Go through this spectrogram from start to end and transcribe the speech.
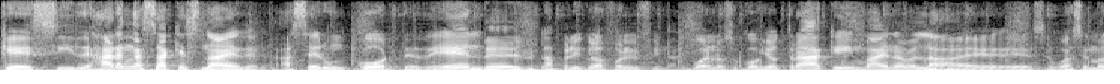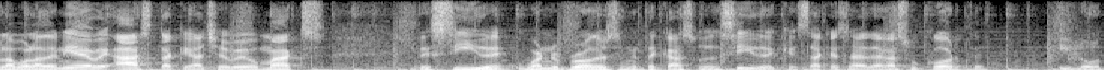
Que si dejaran a Zack Snyder hacer un corte de él, De él. la película fue el final. Bueno, eso cogió tracking, vaina, ¿verdad? Eh, eh, se fue haciendo la bola de nieve hasta que HBO Max decide, Warner Brothers en este caso, decide que Zack Snyder haga su corte y, lo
